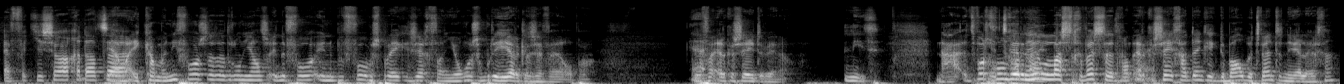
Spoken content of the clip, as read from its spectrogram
eventjes zorgen dat... Ja, eh, maar ik kan me niet voorstellen dat Ron Jans in de, voor, in de voorbespreking zegt van... jongens, we moeten Heracles even helpen. Om Ja. van RKC te winnen. Niet. Nou, het wordt gewoon weer een hele lastige wedstrijd. Want RKC gaat denk ik de bal bij Twente neerleggen.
